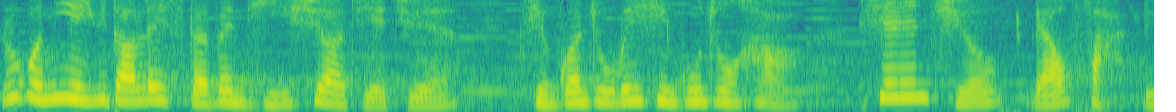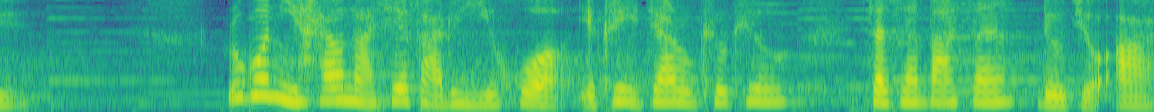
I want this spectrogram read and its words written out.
如果你也遇到类似的问题需要解决，请关注微信公众号“仙人球聊法律”。如果你还有哪些法律疑惑，也可以加入 QQ 三三八三六九二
